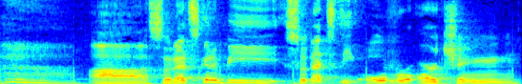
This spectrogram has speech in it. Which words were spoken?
Uh, so that's gonna be so that's the overarching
